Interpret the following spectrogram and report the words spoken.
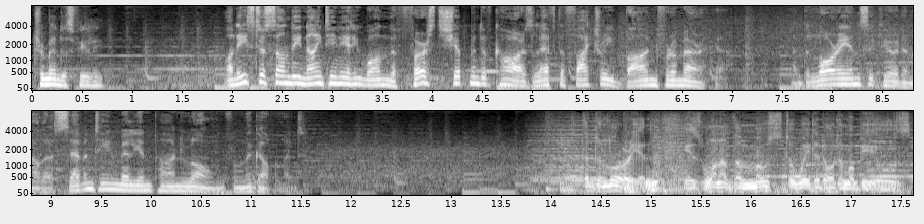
tremendous feeling. On Easter Sunday 1981, the first shipment of cars left the factory bound for America, and DeLorean secured another £17 million loan from the government. The DeLorean is one of the most awaited automobiles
